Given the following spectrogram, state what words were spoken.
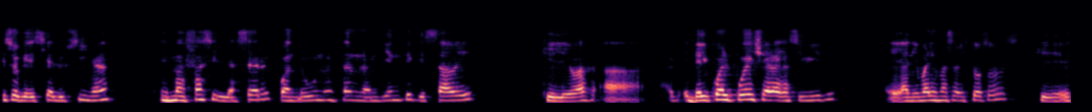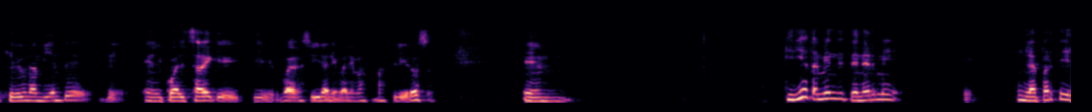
Eso que decía Lucina, es más fácil de hacer cuando uno está en un ambiente que sabe que le va a, del cual puede llegar a recibir eh, animales más amistosos que, que de un ambiente en el cual sabe que, va a recibir animales más, más peligrosos. Em, quería también detenerme eh, en la parte de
